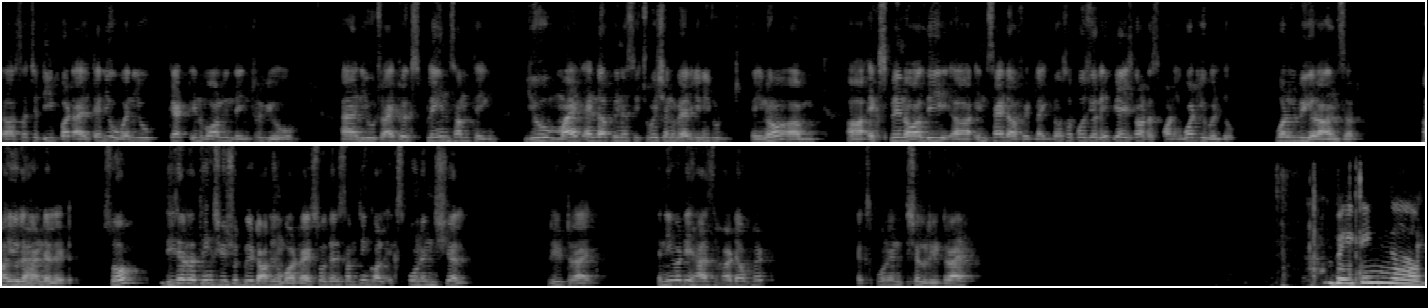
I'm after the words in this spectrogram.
uh, such a deep, but I'll tell you when you get involved in the interview and you try to explain something, you might end up in a situation where you need to, you know, um, uh, explain all the uh, inside of it. Like, know, suppose your API is not responding, what you will do? What will be your answer? How you will handle it? So these are the things you should be talking about, right? So there is something called exponential retry. Anybody has heard of it? Exponential retry? Waiting uh,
